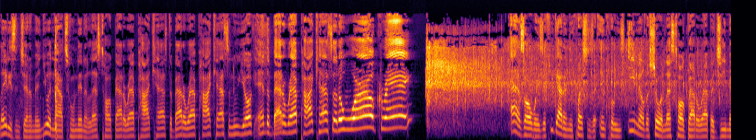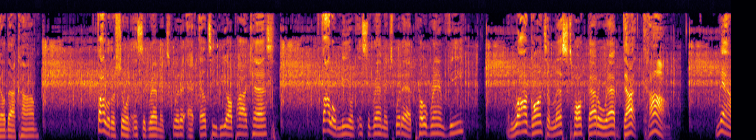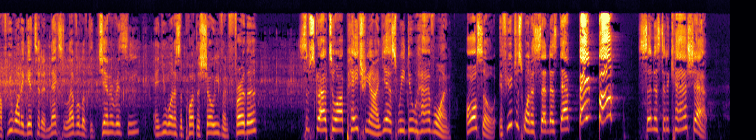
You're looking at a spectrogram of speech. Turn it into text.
Ladies and gentlemen, you are now tuned in to Let's Talk Battle Rap Podcast, the Battle Rap Podcast of New York, and the Battle Rap Podcast of the world, Craig. As always, if you got any questions or inquiries, email the show at let's talk battle rap at gmail.com. Follow the show on Instagram and Twitter at LTBR Podcast. Follow me on Instagram and Twitter at Program V. And log on to let's talk battle rap.com. Now, if you want to get to the next level of degeneracy and you want to support the show even further, subscribe to our Patreon. Yes, we do have one. Also, if you just want to send us that paper, send us to the Cash App.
